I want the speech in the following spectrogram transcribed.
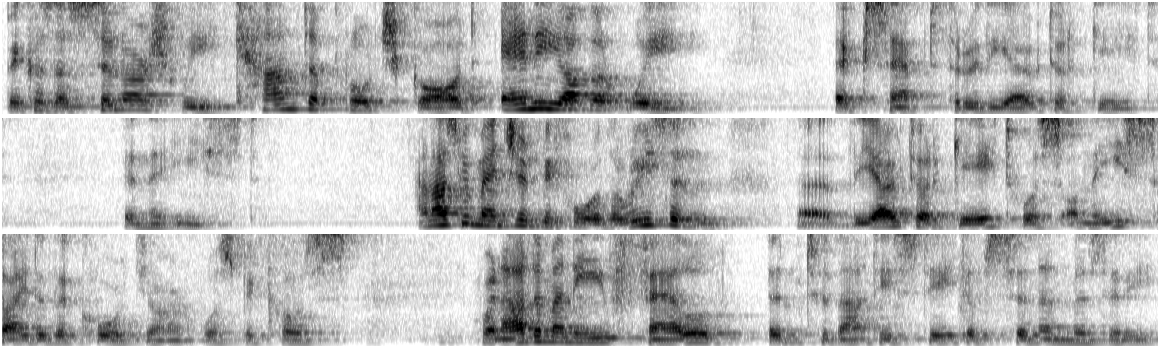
Because as sinners, we can't approach God any other way except through the outer gate in the east. And as we mentioned before, the reason uh, the outer gate was on the east side of the courtyard was because when Adam and Eve fell into that estate of sin and misery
